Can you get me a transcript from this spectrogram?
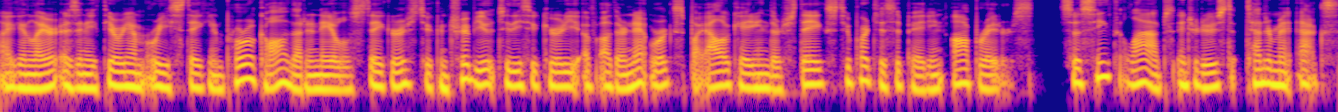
EigenLayer is an Ethereum restaking protocol that enables stakers to contribute to the security of other networks by allocating their stakes to participating operators. Succinct Labs introduced Tendermint X,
